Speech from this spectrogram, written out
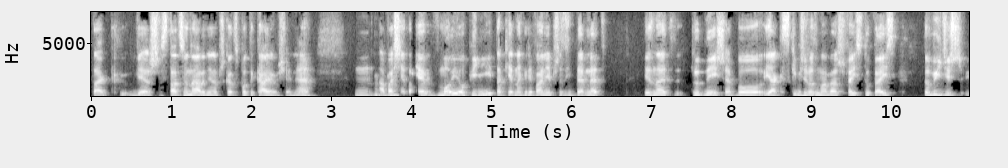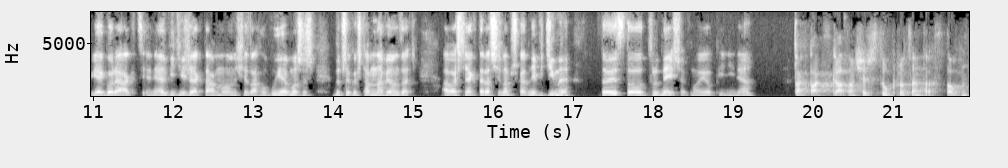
tak, wiesz, stacjonarnie, na przykład spotykają się, nie? Mm, A Mhm. właśnie takie, w mojej opinii, takie nagrywanie przez internet jest nawet trudniejsze, bo jak z kimś rozmawiasz face to face, to widzisz jego reakcję, nie? Widzisz, jak tam on się zachowuje, możesz do czegoś tam nawiązać. A właśnie jak teraz się na przykład nie widzimy, to jest to trudniejsze w mojej opinii, nie? Tak, tak, zgadzam się w 100% z Tobą.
